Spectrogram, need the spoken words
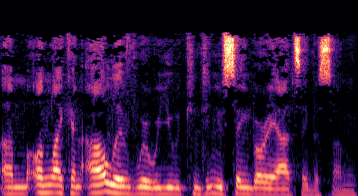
um, unlike an olive where you would continue saying borei atze besamim.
